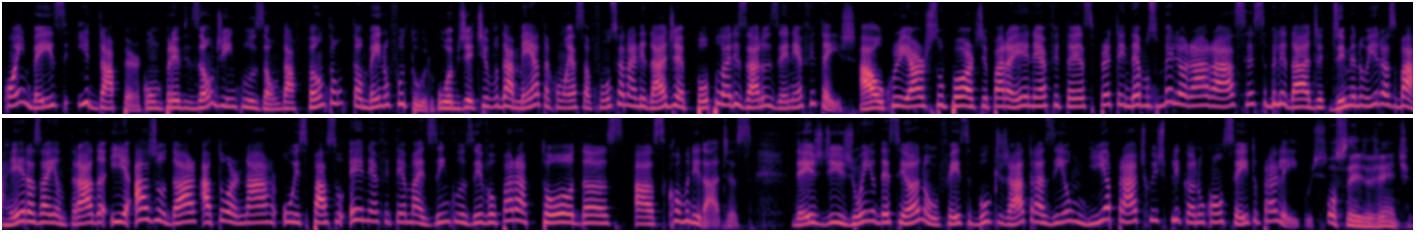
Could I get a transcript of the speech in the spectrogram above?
Coinbase e Dapper, com previsão de inclusão da Phantom também no futuro. O objetivo da Meta com essa funcionalidade é popularizar os NFTs. Ao criar suporte para NFTs, pretendemos melhorar a acessibilidade, diminuir as barreiras à entrada e ajudar a tornar o espaço NFT mais inclusivo para todas as comunidades. Desde junho desse ano, o Facebook já trazia um guia prático explicando o conceito para leigos. Ou seja, gente,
